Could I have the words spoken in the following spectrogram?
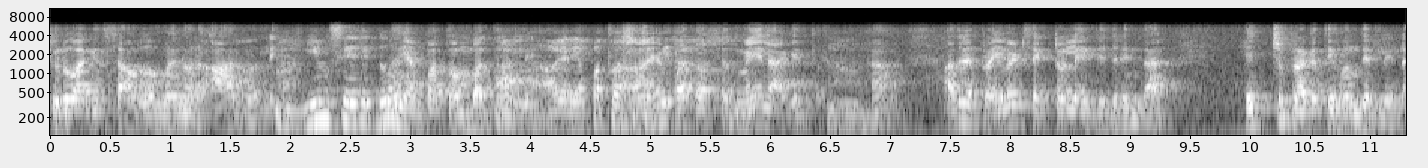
ಶುರುವಾಗಿದ್ದು ಸಾವಿರದ ಒಂಬೈನೂರ ಆರರಲ್ಲಿ. ನೀವು ಸೇರಿದ್ದು? ಎಪ್ಪತ್ತೊಂಬತ್ತರಲ್ಲಿ. ಎಪ್ಪತ್ತು ವರ್ಷದ ಮೇಲೆ ಆಗಿತ್ತು. ಆದರೆ ಆದ್ರೆ ಪ್ರೈವೇಟ್ ಸೆಕ್ಟರ್ಲ್ಲೇ ಇದ್ದಿದ್ದರಿಂದ ಹೆಚ್ಚು ಪ್ರಗತಿ ಹೊಂದಿರಲಿಲ್ಲ.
